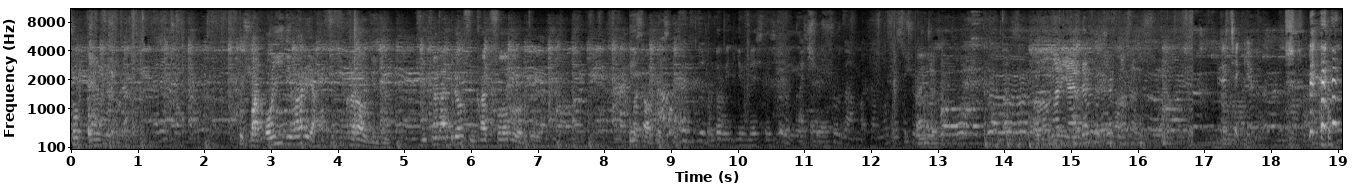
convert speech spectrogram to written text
Çok güzel. Bak 17 var ya hafif yukarı al birden. Çünkü neden biliyor musun? Kalp sola doğru duruyor. Burada kalacaksın. Bence. Bir çekim.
